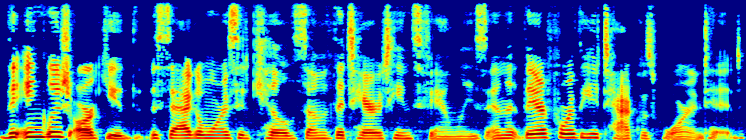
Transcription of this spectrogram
The English argued that the Sagamores had killed some of the Tarratines' families and that therefore the attack was warranted.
